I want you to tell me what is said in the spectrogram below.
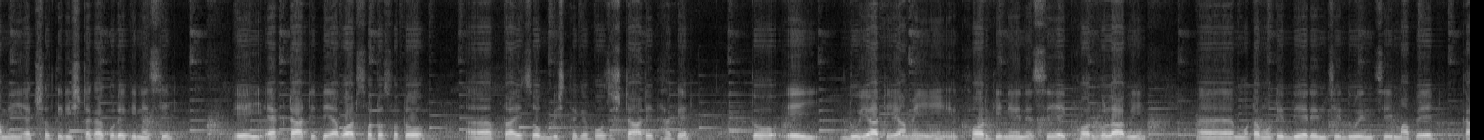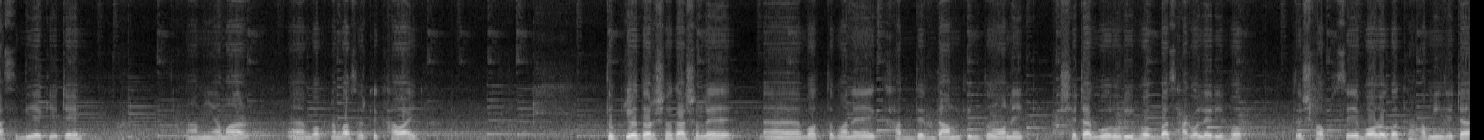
আমি একশো তিরিশ টাকা করে কিনেছি। এই একটা আটিতে আবার ছোট ছোট প্রায় চব্বিশ থেকে পঁচিশটা আটি থাকে। তো এই দুই আটি আমি খড় কিনে এনেছি, এই খড়গুলো আমি মোটামুটি দেড় ইঞ্চি, দু ইঞ্চি মাপে কাছে দিয়ে কেটে আমি আমার বকনা বাছুরকে খাওয়াই। তো প্রিয় দর্শক, আসলে বর্তমানে খাদ্যের দাম কিন্তু অনেক, সেটা গরুরই হোক বা ছাগলেরই হোক। তো সবচেয়ে বড় কথা আমি যেটা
